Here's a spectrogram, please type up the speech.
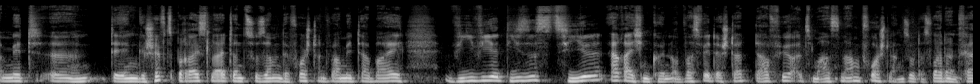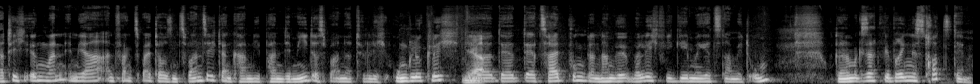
mit äh, den Geschäftsbereichsleitern zusammen, der Vorstand war mit dabei, wie wir dieses Ziel erreichen können und was wir der Stadt dafür als Maßnahmen vorschlagen. So, das war dann fertig irgendwann im Jahr Anfang 2020. Dann kam die Pandemie, das war natürlich unglücklich, der, ja. der, der Zeitpunkt. Dann haben wir überlegt, wie gehen wir jetzt damit um? Und dann haben wir gesagt, wir bringen es trotzdem,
